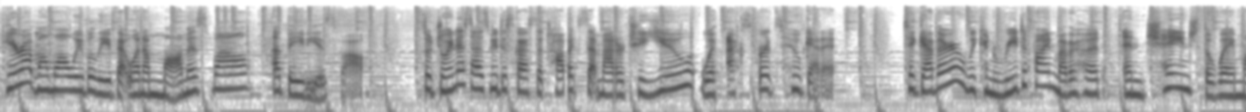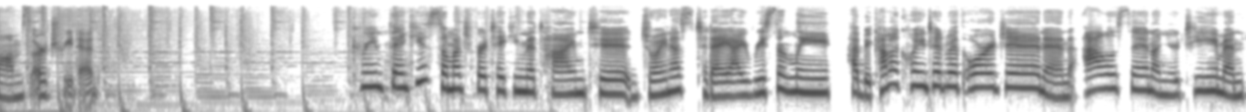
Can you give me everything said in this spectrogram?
Here at Momwell, we believe that when a mom is well, a baby is well. So join us as we discuss the topics that matter to you with experts who get it. Together, we can redefine motherhood and change the way moms are treated. Corinne, thank you so much for taking the time to join us today. I recently have become acquainted with Origin and Allison on your team and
